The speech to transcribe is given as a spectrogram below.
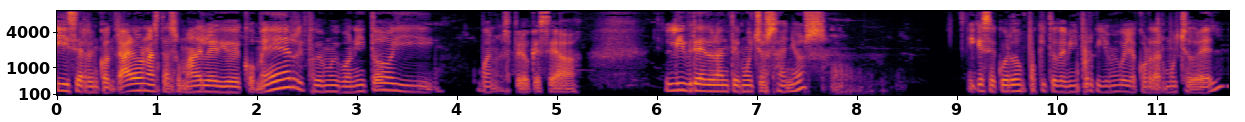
y se reencontraron, hasta su madre le dio de comer y fue muy bonito y bueno, espero que sea libre durante muchos años y que se acuerde un poquito de mí porque yo me voy a acordar mucho de él.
